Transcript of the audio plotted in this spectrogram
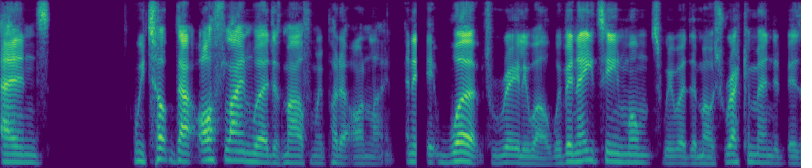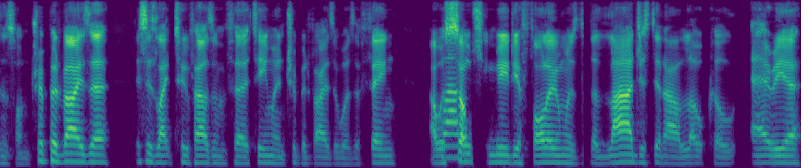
And we took that offline word of mouth and we put it online and it, it, worked really well. Within 18 months, we were the most recommended business on TripAdvisor. This is like 2013 when TripAdvisor was a thing. Our wow. social media following was the largest in our local area.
